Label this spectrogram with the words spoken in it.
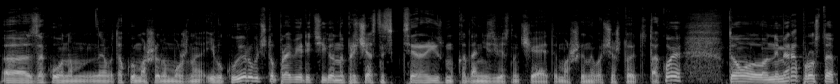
э, законам э, такую машину можно эвакуировать, чтобы проверить ее на причастность к терроризму, когда неизвестно, чья это машина, вообще что это такое такое, то номера просто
